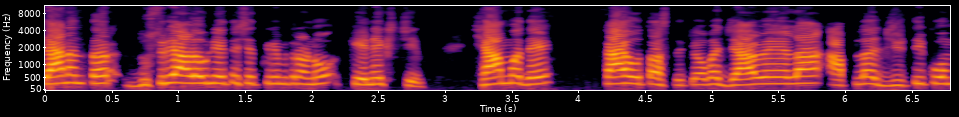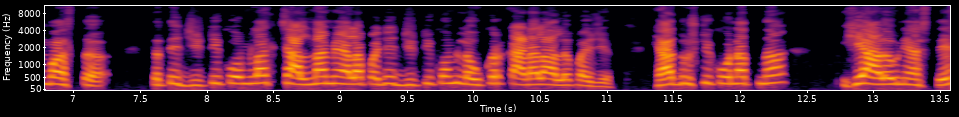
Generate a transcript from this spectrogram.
त्यानंतर दुसरी आळवणी येते शेतकरी मित्रांनो केनेक्सची. ह्यामध्ये काय होत असतं की बाबा ज्या वेळेला आपलं जीटी कोंब असतं तर ते जीटी कोंबला चालना मिळायला पाहिजे जीटी कोंब लवकर काढायला आलं पाहिजे. ह्या दृष्टिकोनातनं ही आळवणी असते.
